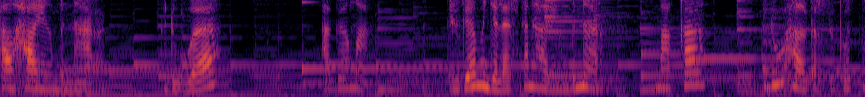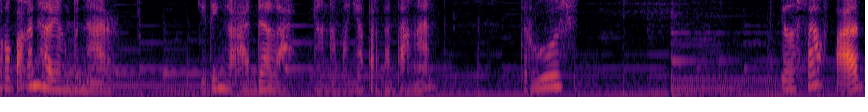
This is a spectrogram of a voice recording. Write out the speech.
hal-hal yang benar. Kedua, agama juga menjelaskan hal yang benar. Maka kedua hal tersebut merupakan hal yang benar. Jadi nggak ada lah yang namanya pertentangan. Terus filsafat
